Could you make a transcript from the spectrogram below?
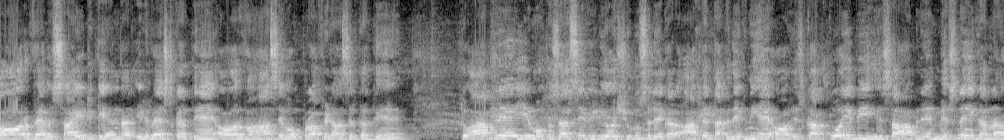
और वेबसाइट के अंदर इन्वेस्ट करते हैं और वहाँ से वो प्रॉफिट हासिल करते हैं। तो आपने ये मुख्तसर सी वीडियो शुरू से लेकर आखिर तक देखनी है और इसका कोई भी हिस्सा आपने मिस नहीं करना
